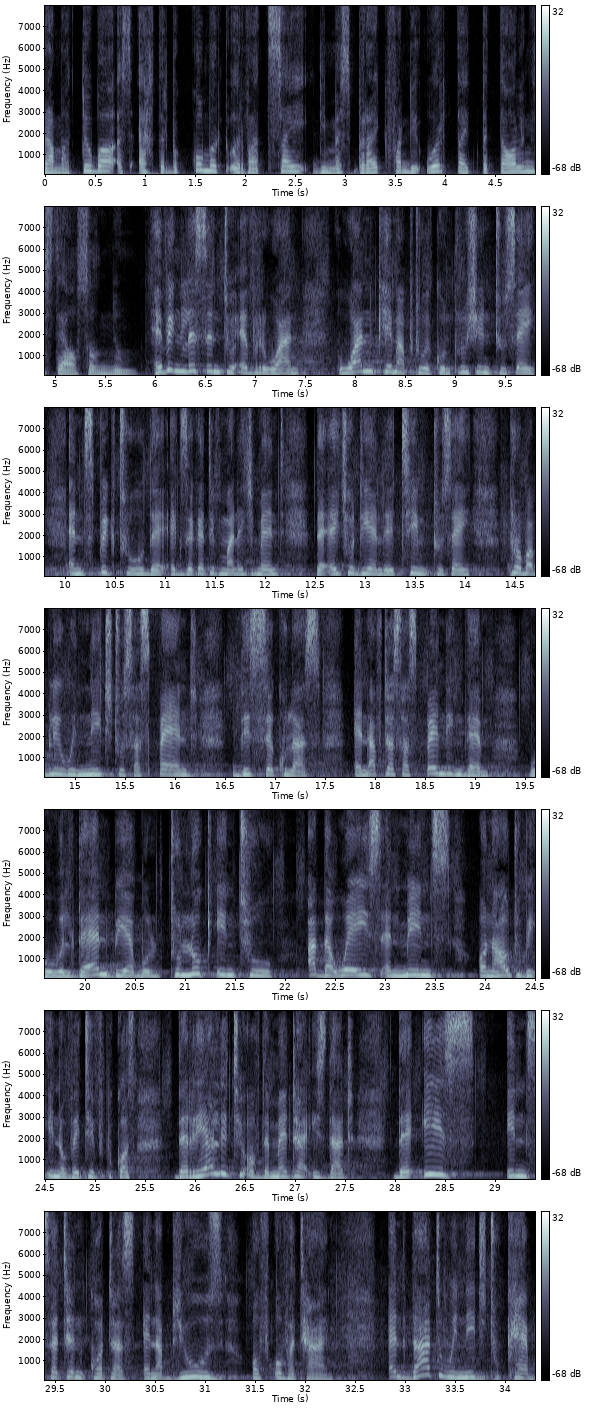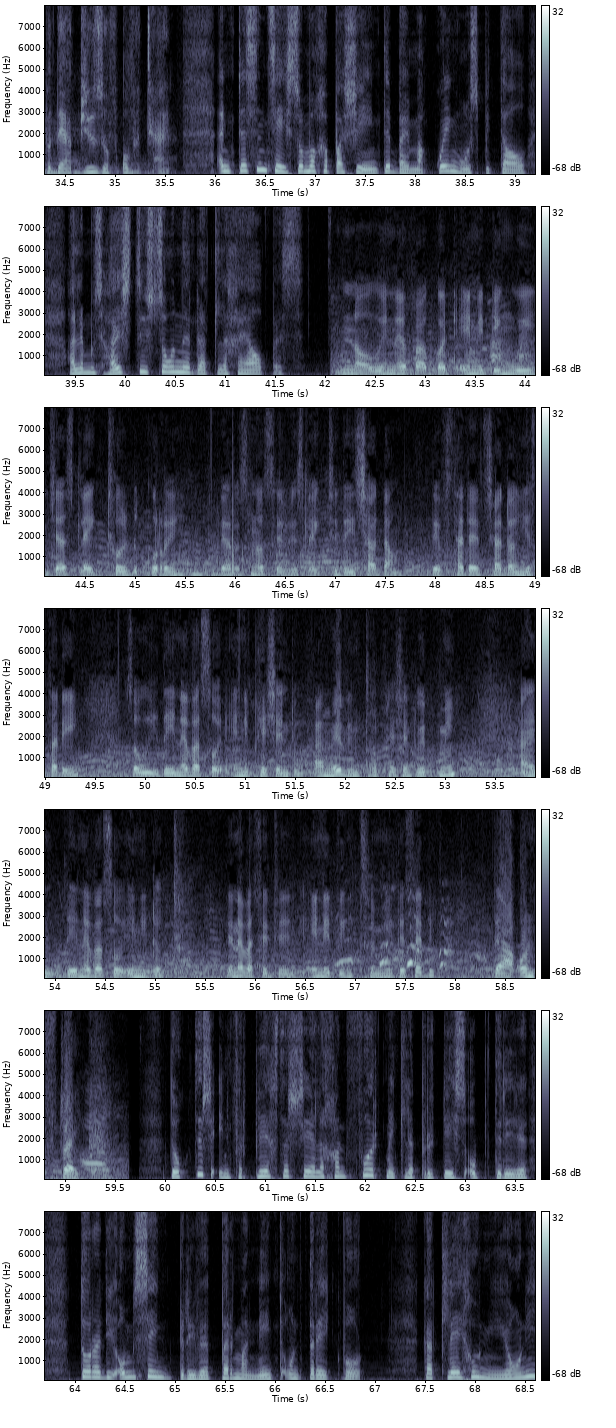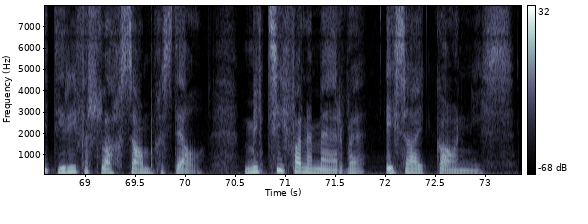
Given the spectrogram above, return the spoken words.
Ramatuba is egter bekommerd oor wat sy die misbruik van die oortydbetalingsstelsel noem. Having listened to everyone, one came up to a conclusion to say and speak to the executive management, the HOD and the team to say probably we need to suspend these circulars and after suspending them we will then be able to look into other ways and means on how to be innovative because the reality of the matter is that there is in certain quarters an abuse of overtime and that we need to curb the abuse of overtime. Intussen sê sommige pasiënte by Makweng Hospitaal, hulle moes huis toe sonder dat hulle gehelp is. No, we never got anything. We just like told Kuri there is no service like to the shutdown. They've started shutdown yesterday, so we, they never saw any patient. I'm having two patients with me, and they never saw any doctor. They never said anything to me. They said they are on strike. Dokters en verpleegsters sê hulle gaan voort met hulle protesoptrede totdat die omsendbriewe permanent onttrek word. Katlego Nyoni het hierdie verslag saamgestel. Mitsi van der Merwe, SAK nuus.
